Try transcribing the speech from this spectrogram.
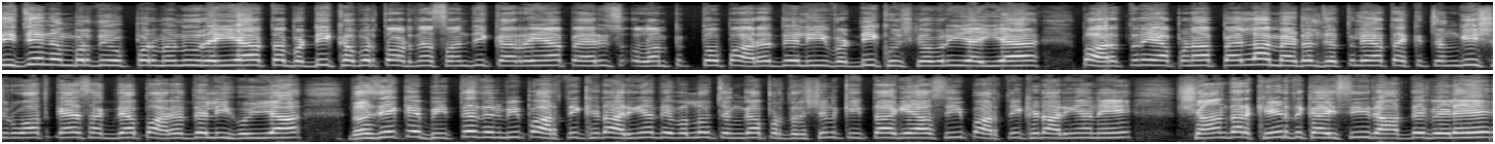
ਤੀਜੇ ਨੰਬਰ ਦੇ ਉੱਪਰ ਮੈਨੂੰ ਰਹੀ ਆ ਤਾਂ ਵੱਡੀ ਖਬਰ ਤੁਹਾਡੇ ਨਾਲ ਸਾਂਝੀ ਕਰ ਰਹੇ ਹਾਂ ਪੈਰਿਸ 올림픽 ਤੋਂ ਭਾਰਤ ਦੇ ਲਈ ਵੱਡੀ ਖੁਸ਼ਖਬਰੀ ਆਈ ਹੈ ਭਾਰਤ ਨੇ ਆਪਣਾ ਪਹਿਲਾ ਮੈਡਲ ਜਿੱਤ ਲਿਆ ਤਾਂ ਇੱਕ ਚੰਗੀ ਸ਼ੁਰੂਆਤ ਕਹਿ ਸਕਦੇ ਆ ਭਾਰਤ ਦੇ ਲਈ ਹੋਈ ਆ ਦੱਸਦੇ ਕਿ ਬੀਤੇ ਦਿਨ ਵੀ ਭਾਰਤੀ ਖਿਡਾਰੀਆਂ ਦੇ ਵੱਲੋਂ ਚੰਗਾ ਪ੍ਰਦਰਸ਼ਨ ਕੀਤਾ ਗਿਆ ਸੀ ਭਾਰਤੀ ਖਿਡਾਰੀਆਂ ਨੇ ਸ਼ਾਨਦਾਰ ਖੇਡ ਦਿਖਾਈ ਸੀ ਰਾਤ ਦੇ ਵੇਲੇ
